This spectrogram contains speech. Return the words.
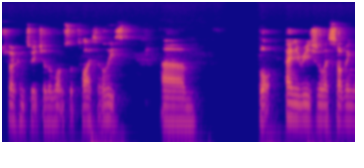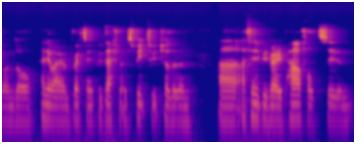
spoken to each other once or twice at least. Um, but any regionalists of England or anywhere in Britain could definitely speak to each other, and uh, I think it'd be very powerful to see them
